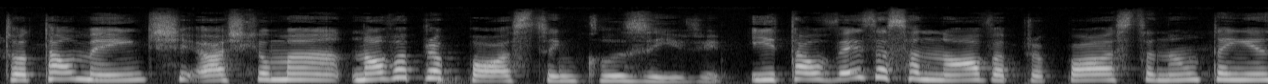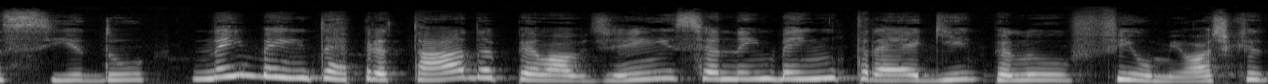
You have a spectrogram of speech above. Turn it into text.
Totalmente. Eu acho que uma nova proposta, inclusive. E talvez essa nova proposta não tenha sido nem bem interpretada pela audiência, nem bem entregue pelo filme. Eu acho que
